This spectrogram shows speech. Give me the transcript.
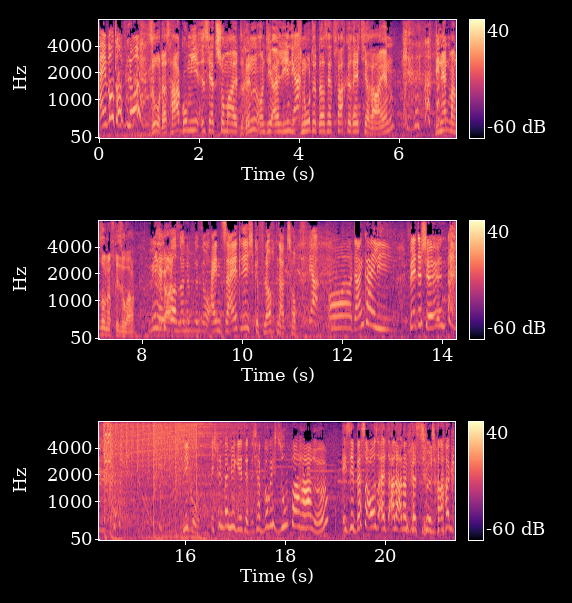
einfach drauf los. So, das Haargummi ist jetzt schon mal drin und die Eileen, die Ja. knotet das jetzt fachgerecht hier rein. Wie nennt man so eine Frisur? Wie nennt man so eine Frisur? Ein seitlich geflochtener Zopf. Ja. Oh, danke Eileen. Bitteschön. Nico, ich finde, bei mir geht's jetzt. Ich habe wirklich super Haare. Ich sehe besser aus als alle anderen Festivaltage.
